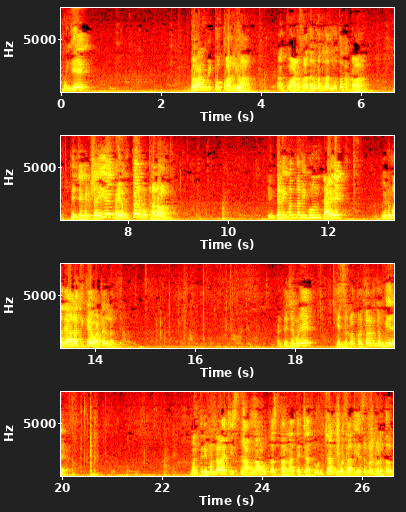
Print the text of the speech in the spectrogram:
म्हणजे डॉन विटो कॉर्लिऑन हा गॉडफादर मधला जो होता ना डॉन. त्याच्यापेक्षाही एक भयंकर मोठा डॉन. इटलीमधनं निघून डायरेक्ट बीडमध्ये आला की काय वाटायला लागलं? आणि त्याच्यामुळे हे सगळं प्रकरण गंभीर आहे. मंत्रिमंडळाची स्थापना होत असताना त्याच्या दोन चार दिवस आधी हे सगळं घडतं.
